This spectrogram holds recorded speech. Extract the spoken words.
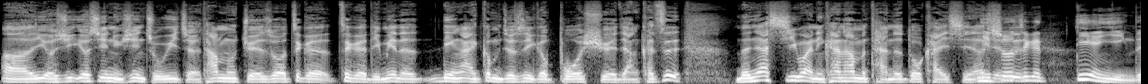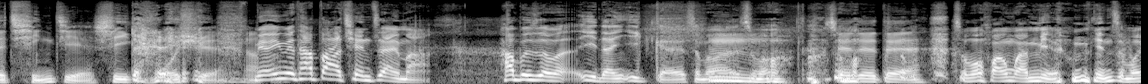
呃，尤其尤其女性主义者，他们觉得说这个这个里面的恋爱根本就是一个剥削这样。可是人家希望你看他们谈的多开心。你说这个电影的情节是一个剥削，没有，因为他爸欠债嘛。他不是什么一人一格，什么、嗯、什么，对 对对，什么还完免免什么，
